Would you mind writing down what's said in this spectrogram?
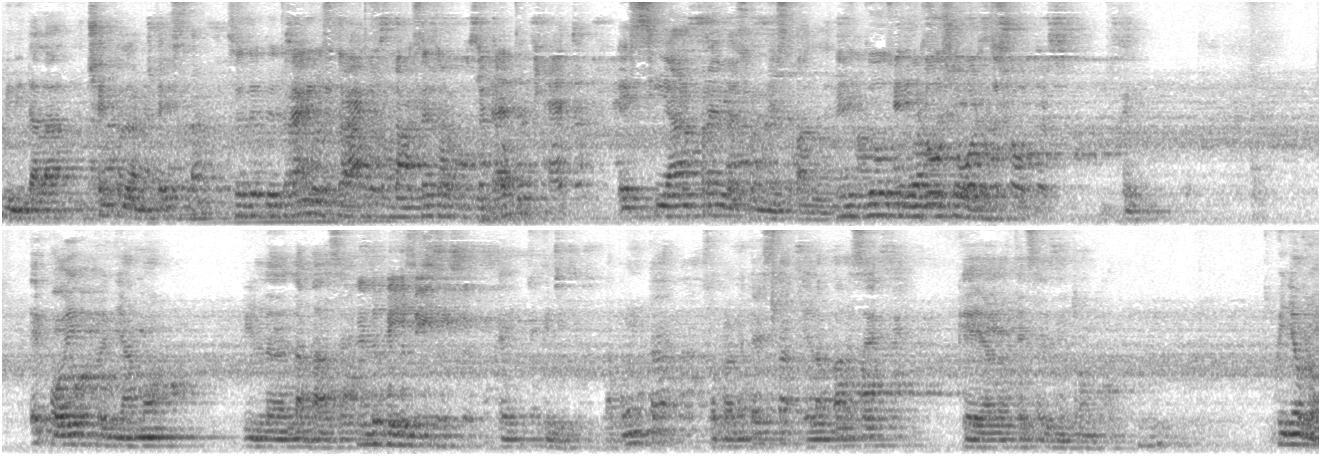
quindi dal centro della mia testa So the, the triangle starts from the center of the head e si apre verso le mie spalle. and it goes towards the shoulders. Ok. E poi prendiamo il- la base. And the bases. Ok, quindi la punta sopra la testa e la base che è all'altezza del mio tronco. Quindi avrò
